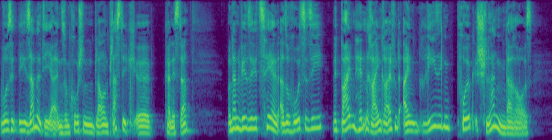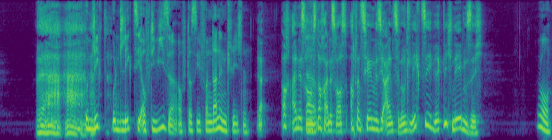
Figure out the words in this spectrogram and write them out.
wo sie, die sammelt die ja in so einem komischen blauen Plastikkanister. Äh, und dann will sie die zählen. Also holt sie sie mit beiden Händen reingreifend einen riesigen Pulk Schlangen daraus. und legt, und legt sie auf die Wiese, auf dass sie von dannen kriechen. Ja. Auch eines raus, Ja. noch eines raus. Ach, dann zählen wir sie einzeln und legt sie wirklich neben sich. Jo.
